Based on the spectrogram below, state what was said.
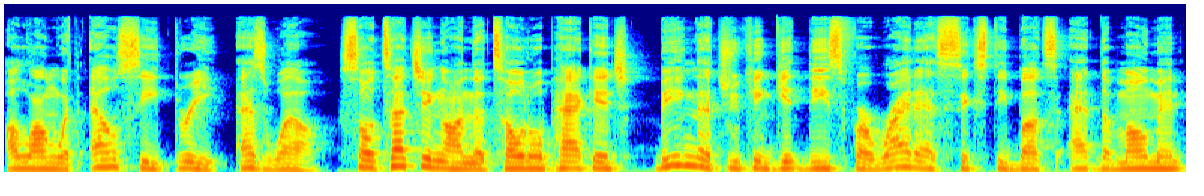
along with LC3 as well. So touching on the total package, being that you can get these for right at 60 bucks at the moment,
